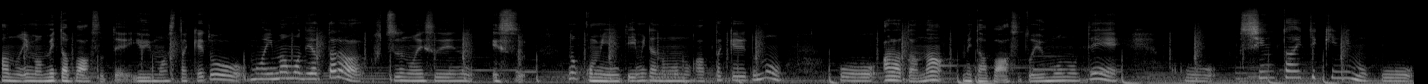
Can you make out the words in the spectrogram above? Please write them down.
ああの今メタバースって言いましたけど、まあ、今までやったら普通の SNS のコミュニティみたいなものがあったけれどもこう新たなメタバースというものでこう身体的にもこ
